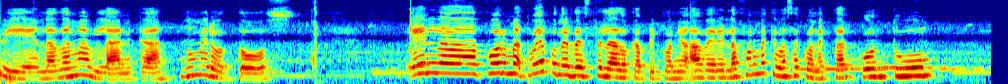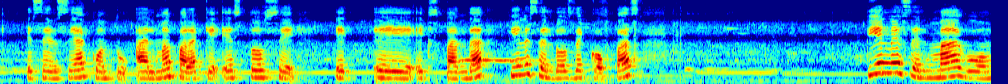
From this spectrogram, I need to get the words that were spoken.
Bien, la dama blanca, número 2. En la forma, te voy a poner de este lado Capricornio, a ver, en la forma que vas a conectar con tu esencia, con tu alma, para que esto se eh, eh, expanda. Tienes el 2 de copas. Tienes el mago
